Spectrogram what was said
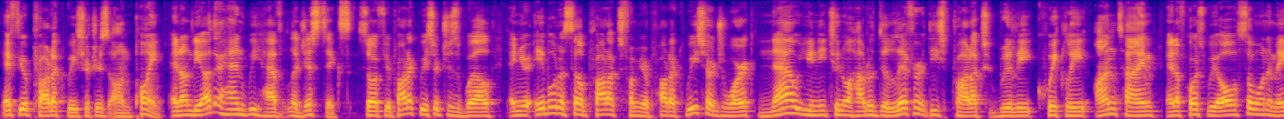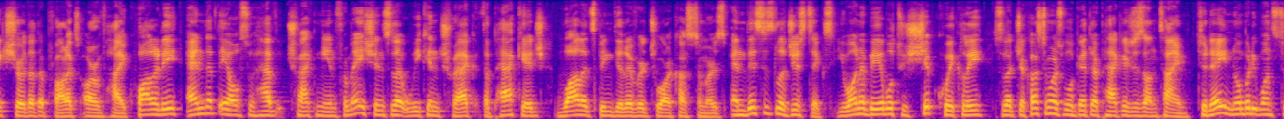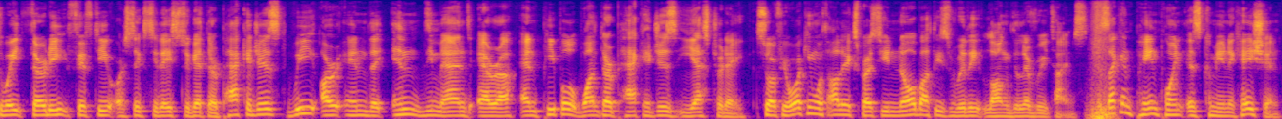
if your product research is on point. And on the other hand, we have logistics. So if your product research is well and you're able to sell products from your product research work, now you need to know how to deliver these products really quickly on time. And of course, we also want to make sure that the products are of high quality and that they also have tracking information so that we can track the package while it's being delivered to our customers. And this is logistics. You want to be able to ship quickly so that your customers will get their packages on time. Today, nobody wants to wait 30, 50, or 60 days to get their packages. We are in the in-demand era and people want their packages yesterday. So if you're working with AliExpress, you know about these really long delivery times. The second pain point is communication.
